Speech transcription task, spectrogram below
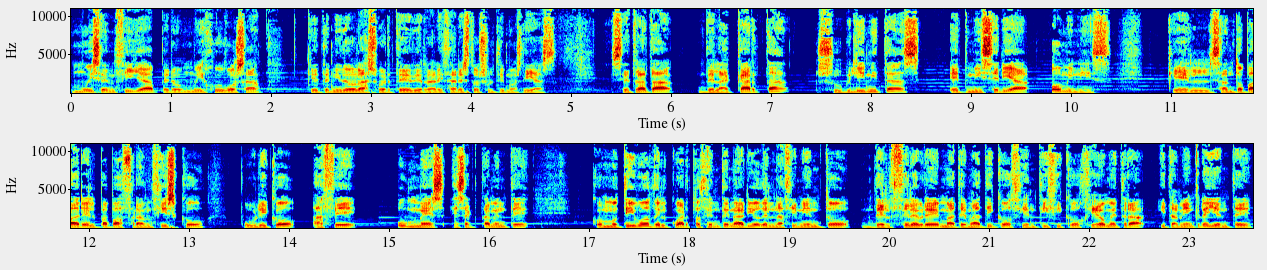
muy sencilla pero muy jugosa que he tenido la suerte de realizar estos últimos días. Se trata de la carta Sublimitas et Miseria Hominis, que el Santo Padre, el Papa Francisco, publicó hace un mes exactamente con motivo del cuarto centenario del nacimiento del célebre matemático, científico, geómetra y también creyente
